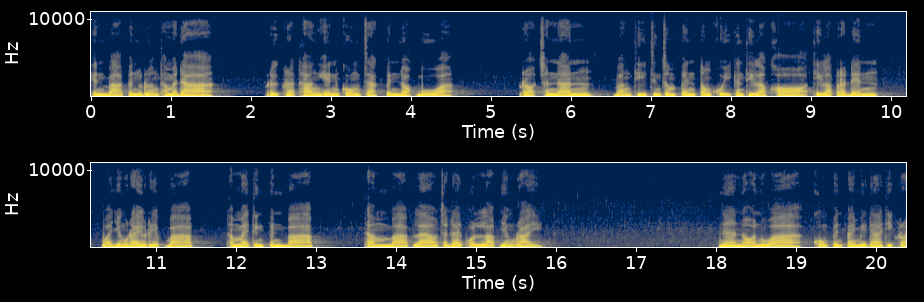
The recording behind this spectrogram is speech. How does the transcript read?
เห็นบาปเป็นเรื่องธรรมดา หรือกระทั่งเห็นโกงจักเป็นดอกบัว เพราะฉะนั้นบางทีจึงจำเป็นต้องคุยกันทีละข้อทีละประเด็น ว่าอย่างไรเรียกบาปทำไมถึงเป็นบาปทำบาปแล้วจะได้ผลลัพธ์อย่างไร แน่นอนว่าคงเป็นไปไม่ได้ที่ใคร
